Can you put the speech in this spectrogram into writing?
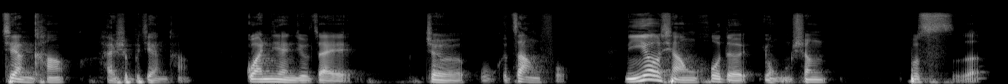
健康还是不健康，关键就在这五个脏腑。你要想获得永生不死。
